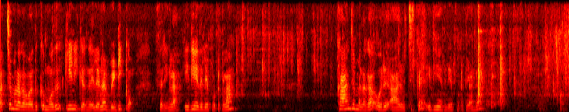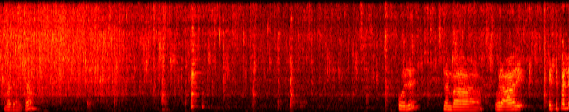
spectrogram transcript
பச்சை மிளகா வதக்கும் போது கீனிக்கங்க இல்லைன்னா வெடிக்கும். சரிங்களா? இதையும் இதிலே போட்டுக்கலாம். காஞ்ச மிளகா ஒரு ஆறு வச்சுருக்கேன். இதையும் இதிலே போட்டுக்கலாங்க. வதங்கிட்டோம். ஒரு நம்ம ஒரு ஆறு எட்டு பல்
